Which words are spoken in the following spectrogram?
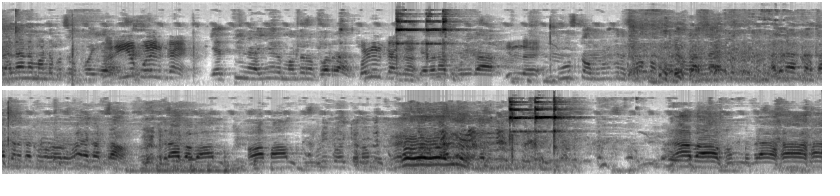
கல்யாண மண்டபத்துக்கு போய் நிறைய போயிருக்கேன். எத்தனை ஐயர் மந்திரம் சொல்றாரு? சொல்லிருக்காங்க எதனா புரியுதா? இல்ல. கூட்டம் முடிக்கிற சோப்பை போட்டு வரல. அதுல அந்த வாய ஆமாம் குடி துவைக்கணும் ராஹா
